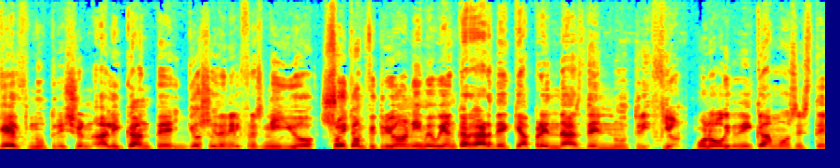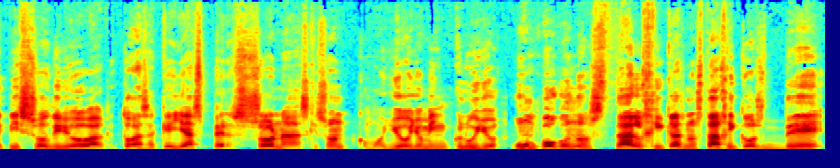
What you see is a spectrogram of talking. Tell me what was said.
Health Nutrition Alicante. Yo soy Daniel Fresnillo, soy tu anfitrión y me voy a encargar de que aprendas de nutrición. Bueno, hoy dedicamos este episodio a todas aquellas personas que son, como yo, yo me incluyo, un poco nostálgicas, nostálgicos de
